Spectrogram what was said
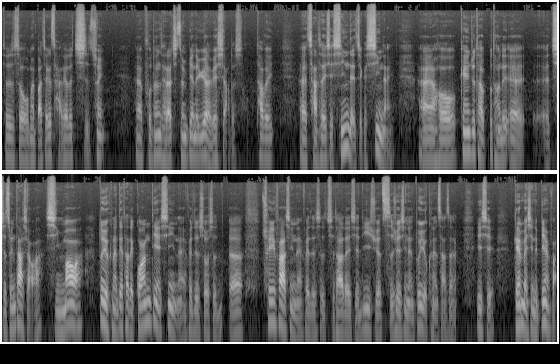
就是说我们把这个材料的尺寸，呃，普通材料尺寸变得越来越小的时候，它会呃产生一些新的这个性能，呃，然后根据它不同的呃呃尺寸大小啊、形貌啊。都有可能对它的光电性能，或者说是呃催化性能，或者是其他的一些力学、磁学性能，都有可能产生一些根本性的变化。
